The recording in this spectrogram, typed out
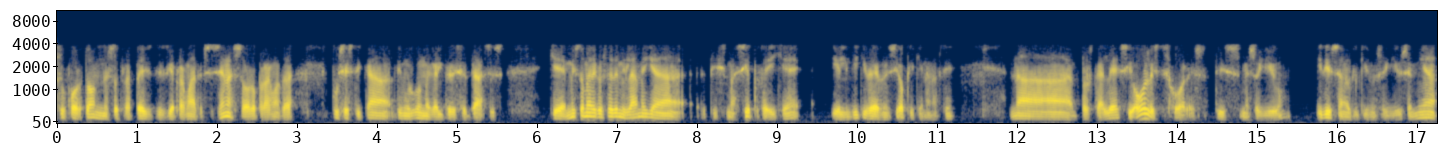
σου φορτώνουν στο τραπέζι της διαπραγμάτευσης ένα σώρο πράγματα που ουσιαστικά δημιουργούν μεγαλύτερες εντάσεις. Και εμείς στο ΜΕΡΑ25 μιλάμε για τη σημασία που θα είχε η ελληνική κυβέρνηση, όποια και είναι αυτή, να προσκαλέσει όλες τις χώρες της Μεσογείου, ιδίως της Ανατολικής Μεσογείου, σε μια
